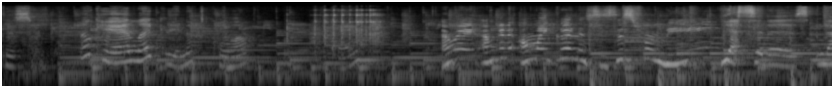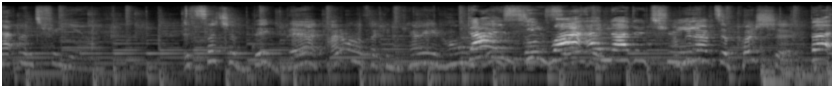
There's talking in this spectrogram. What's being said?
Then this one. Okay, I like green. That's cool. Okay. All right, I'm gonna. Oh my goodness, is this for me? Yes, it is. And that one's for you. It's such a big bag. I don't know if I can carry it home. Guys, I'm do so you want excited. another I'm gonna have to push it. But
